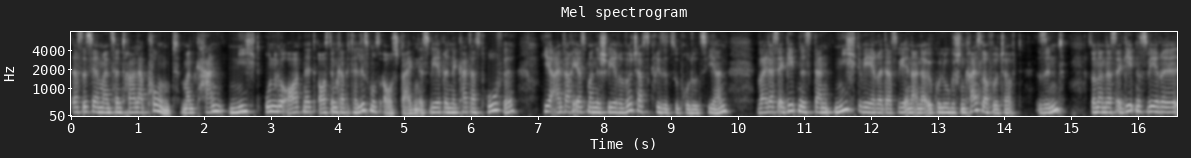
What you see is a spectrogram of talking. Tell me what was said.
das ist ja mein zentraler Punkt. Man kann nicht ungeordnet aus dem Kapitalismus aussteigen. Es wäre eine Katastrophe, hier einfach erstmal eine schwere Wirtschaftskrise zu produzieren, weil das Ergebnis dann nicht wäre, dass wir in einer ökologischen Kreislaufwirtschaft sind, sondern das Ergebnis wäre,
